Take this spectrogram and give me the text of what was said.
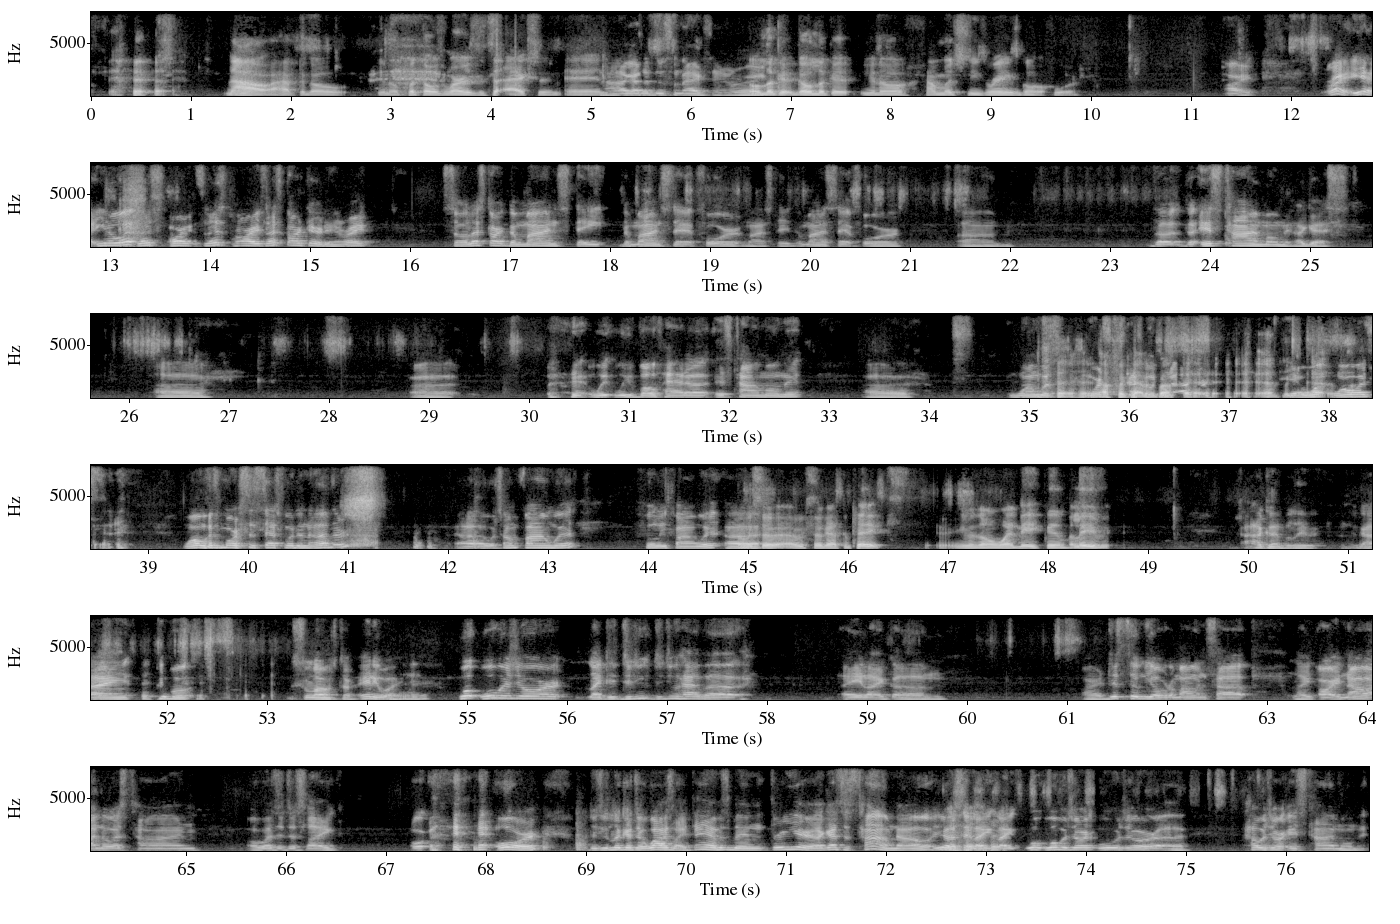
Now I have to go, you know, put those words into action, and now I got to do some action. Right? Go look at, go look at, you know, how much these rings going for. All right, right, yeah. You know what? Let's all right. So let's all right. So let's start there then, right? So let's start the mind state, the mindset for mind state, the mindset for um the the it's time moment, I guess. Uh, Uh, we we both had a it's time moment. Uh, one was more I forgot successful about than the other. Yeah, one, one was one was more successful than the other, uh, which I'm fine with, fully fine with. Oh, we Uh, still we still got the picks. He was on one knee, couldn't believe it. I couldn't believe it. I ain't people. It's a long story. Anyway, what what was your like? Did, did you did you have a a like um? All right, this took me over the mountaintop. Like, all right, now I know it's time, or was it just like, or or did you look at your watch like, damn, it's been three years. I guess it's time now. You know what I'm saying? Like, like what, what was your what was your uh, how was your it's time moment?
